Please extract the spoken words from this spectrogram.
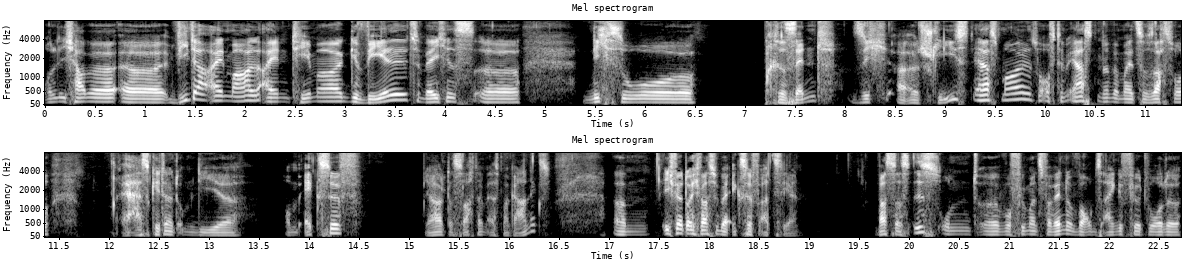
Und ich habe äh, wieder einmal ein Thema gewählt, welches äh, nicht so präsent sich äh, schließt erstmal, so auf dem ersten, ne? wenn man jetzt so sagt, so, ja, es geht halt um die, um Exif. Ja, das sagt einem erstmal gar nichts. Ähm, ich werde euch was über Exif erzählen. Was das ist und äh, wofür man es verwendet und warum es eingeführt wurde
